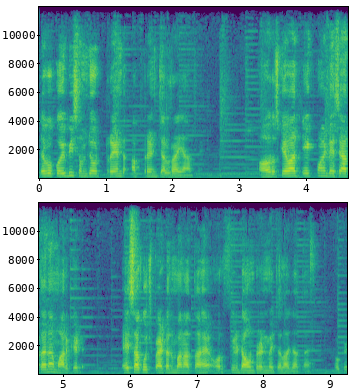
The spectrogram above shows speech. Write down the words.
देखो, कोई भी समझो ट्रेंड अप ट्रेंड चल रहा है यहाँ पे। और उसके बाद एक पॉइंट ऐसे आता है ना मार्केट ऐसा कुछ पैटर्न बनाता है और फिर डाउन ट्रेंड में चला जाता है ओके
